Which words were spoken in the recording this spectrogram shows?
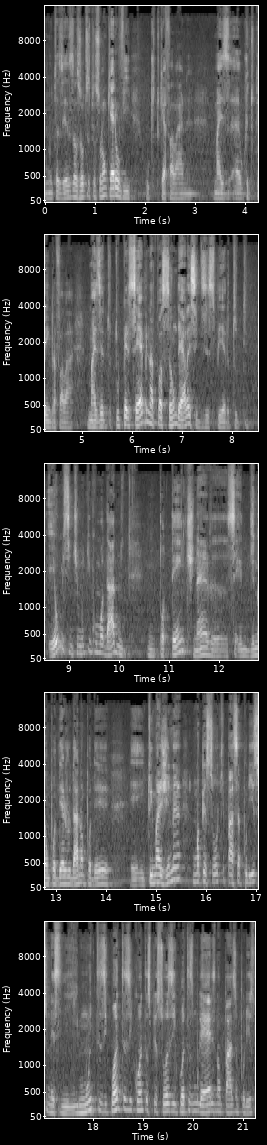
Muitas vezes as outras pessoas não querem ouvir o que tu quer falar, né? mas é, o que tu tem para falar. Mas é, tu, tu, percebe na atuação dela esse desespero. Tu, eu me senti muito incomodado, impotente, né, de não poder ajudar, não poder. E tu imagina uma pessoa que passa por isso nesse e muitas e quantas e quantas pessoas e quantas mulheres não passam por isso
